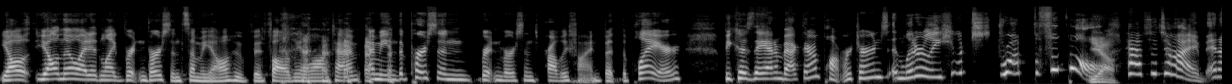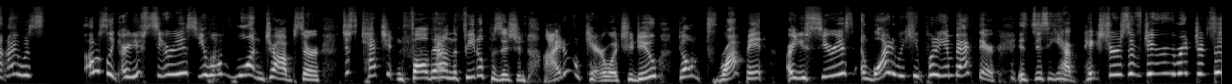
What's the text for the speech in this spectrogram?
y'all y'all know I didn't like Brenton Bersin. Some of y'all who've been following me a long time. I mean, the person Brenton Bersin's probably fine, but the player because they had him back there on punt returns and literally he would just drop the football Yeah. half the time, and I was. I was like, "Are you serious? You have one job, sir. Just catch it and fall down in the fetal position. I don't care what you do. Don't drop it. Are you serious? And why do we keep putting him back there? Is does he have pictures of Jerry Richardson?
